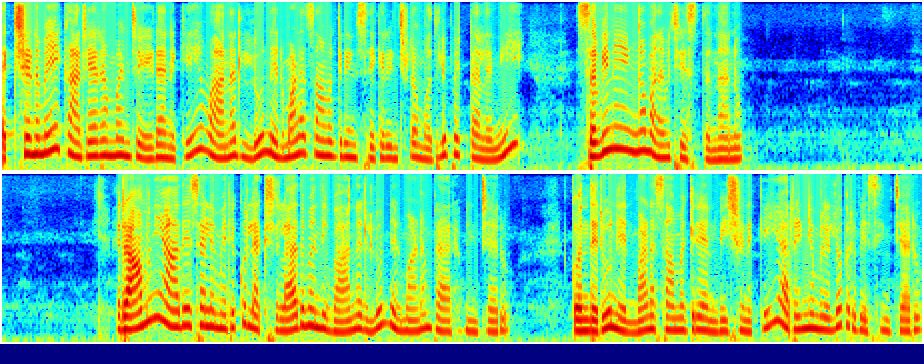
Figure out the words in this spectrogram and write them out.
తక్షణమే కార్యారంభం చేయడానికి వానరులు నిర్మాణ సామగ్రిని సేకరించడం మొదలుపెట్టాలని సవినయంగా మనవి చేస్తున్నాను. రాముని ఆదేశాల మేరకు లక్షలాది మంది వానరులు నిర్మాణం ప్రారంభించారు. కొందరు నిర్మాణ సామగ్రి అన్వేషణకి అరణ్యములలో ప్రవేశించారు.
